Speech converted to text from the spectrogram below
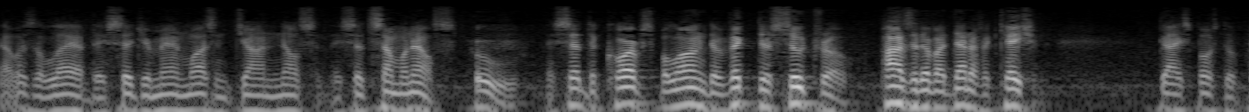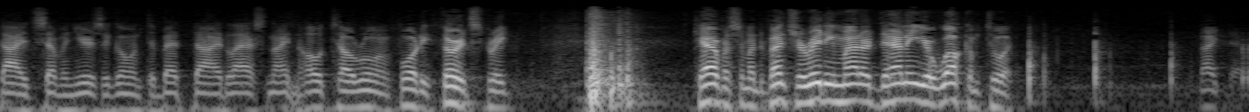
That was the lab. They said your man wasn't John Nelson. They said someone else. Who? They said the corpse belonged to Victor Sutro. Positive identification. Guy's supposed to have died seven years ago in Tibet died last night in a hotel room on 43rd Street. Care for some adventure reading matter, Danny? You're welcome to it. Night, Danny.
